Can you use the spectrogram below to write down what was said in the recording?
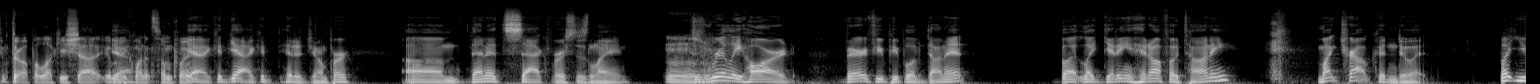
You can throw up a lucky shot. You'll Yeah. make one at some point. Yeah, I could. Yeah, I could hit a jumper. Um, then it's sack versus lane, which is really hard. Very few people have done it, but like getting a hit off Otani, Mike Trout couldn't do it. But you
